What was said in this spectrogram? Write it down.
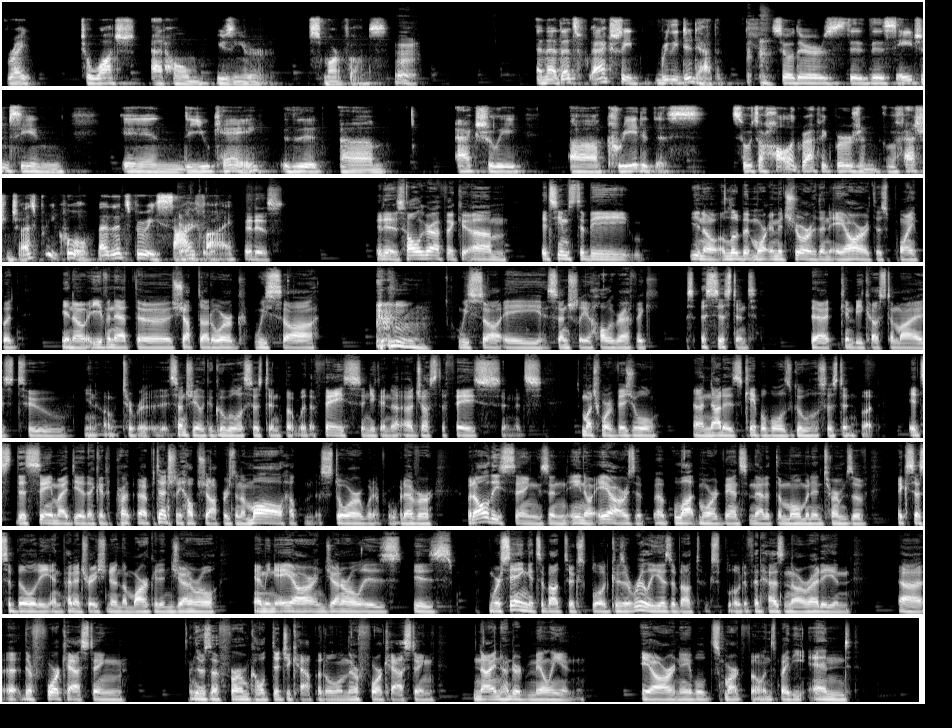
right? To watch at home using your smartphones. Hmm. And that that's actually really did happen. So there's th- this agency in in the UK that um, actually uh, created this. So it's a holographic version of a fashion show. That's pretty cool. That, that's very Very cool. sci-fi. It is. It is holographic. Um, it seems to be, you know, a little bit more immature than AR at this point. But you know, even at the shop.org, we saw we saw a essentially a holographic assistant that can be customized to you know to re- essentially like a Google Assistant, but with a face, and you can uh, adjust the face, and it's it's much more visual, uh, not as capable as Google Assistant, but it's the same idea that could pr- uh, potentially help shoppers in a mall, help them in a store, whatever, whatever. But all these things, and you know, AR is a, a lot more advanced than that at the moment in terms of accessibility and penetration in the market in general. I mean, AR in general is is we're saying it's about to explode because it really is about to explode if it hasn't already. And uh, they're forecasting. There's a firm called DigiCapital, and they're forecasting 900 million AR enabled smartphones by the end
